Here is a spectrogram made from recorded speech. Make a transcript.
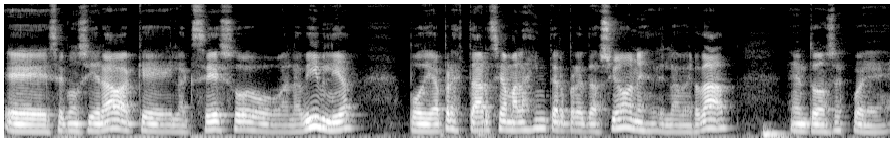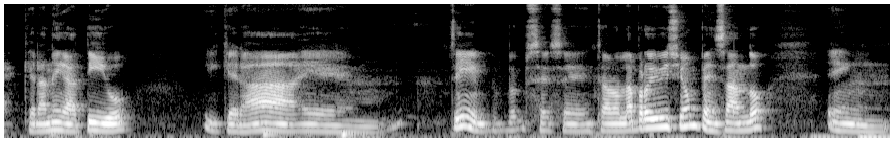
eh, se consideraba que el acceso a la Biblia podía prestarse a malas interpretaciones de la verdad, entonces pues que era negativo y que era, eh, sí, se, se, la prohibición pensando en,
